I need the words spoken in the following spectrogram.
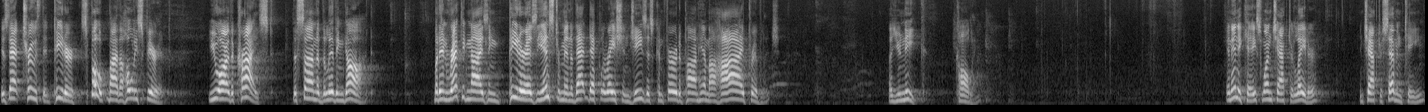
is that truth that Peter spoke by the Holy Spirit. You are the Christ, the Son of the living God. But in recognizing Peter as the instrument of that declaration, Jesus conferred upon him a high privilege, a unique calling. In any case, one chapter later, in chapter 17,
